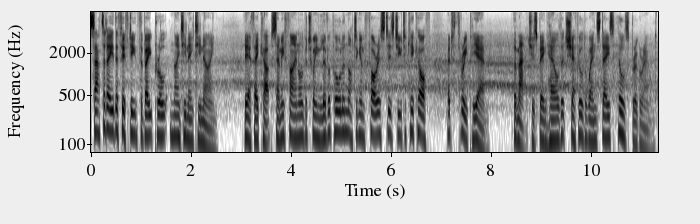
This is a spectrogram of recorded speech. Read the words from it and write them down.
Saturday, the 15th of April 1989. The FA Cup semi final between Liverpool and Nottingham Forest is due to kick off at 3 pm. The match is being held at Sheffield Wednesday's Hillsborough Ground.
